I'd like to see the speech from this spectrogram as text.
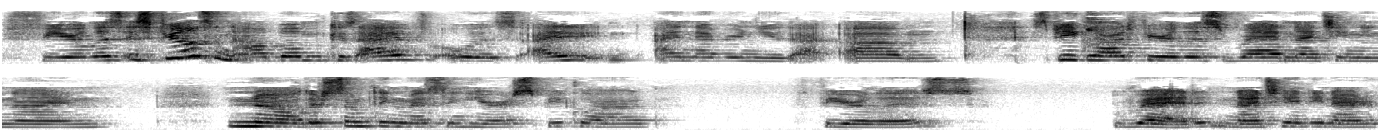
Fearless. Is Fearless an album? Because I've always I I never knew that. Um, Speak Loud, Fearless, Red, 1989. No, there's something missing here. Speak Loud, Fearless, Red, 1989.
